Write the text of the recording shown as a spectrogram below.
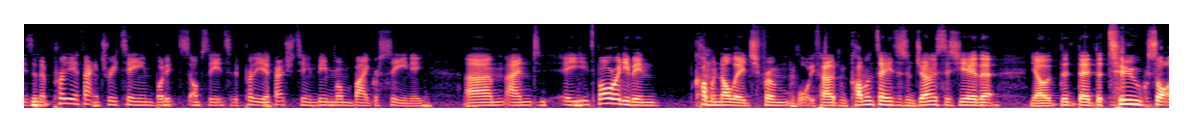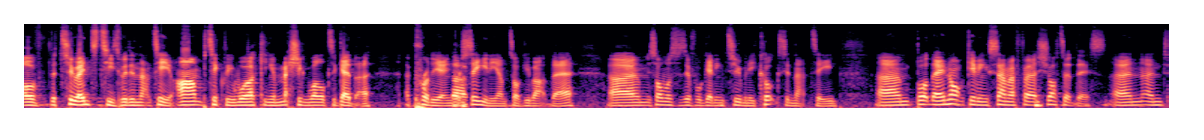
is an Aprilia factory team, but it's obviously it's an Aprilia factory team being run by Gresini, um, and it's already been common knowledge from what we've heard from commentators and journalists this year that you know the the, the two sort of the two entities within that team aren't particularly working and meshing well together. And No. Gresini, I'm talking about there. Um, it's almost as if we're getting too many cooks in that team, um, but they're not giving Sam a fair shot at this, and and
